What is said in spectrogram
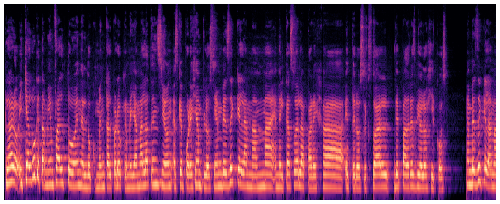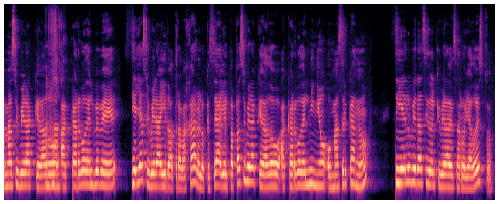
Claro, y que algo que también faltó en el documental, pero que me llama la atención, es que, por ejemplo, si en vez de que la mamá, en el caso de la pareja heterosexual de padres biológicos, en vez de que la mamá se hubiera quedado Ajá. a cargo del bebé, si ella se hubiera ido a trabajar o lo que sea, y el papá se hubiera quedado a cargo del niño o más cercano, si él hubiera sido el que hubiera desarrollado esto.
